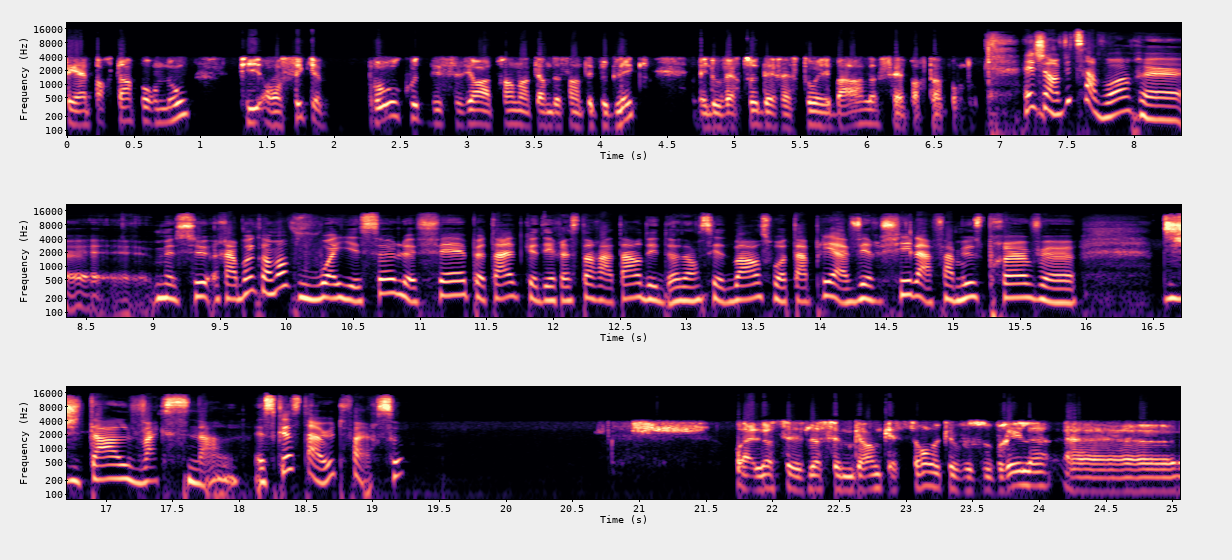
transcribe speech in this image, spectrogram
c'est important pour nous. Puis, on sait qu'il y a beaucoup de décisions à prendre en termes de santé publique, mais l'ouverture des restos et bars, c'est important pour nous. Hey, J'ai envie de savoir, euh, Monsieur Rabouin, comment vous voyez ça, le fait peut-être que des restaurateurs, des donanciers de bar soient appelés à vérifier la fameuse preuve euh, digitale vaccinale? Est-ce que c'est à eux de faire ça? Ouais, là, c'est là, c'est une grande question là, que vous ouvrez là. Euh,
